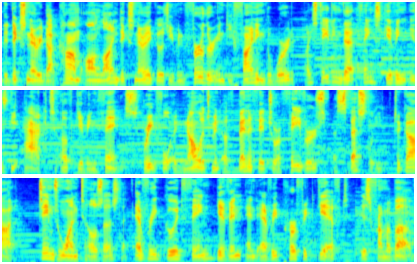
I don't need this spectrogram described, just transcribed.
The Dictionary.com online dictionary goes even further in defining the word by stating that thanksgiving is the act of giving thanks, grateful acknowledgement of benefits or favors, especially to God. James 1 tells us that every good thing given and every perfect gift is from above.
